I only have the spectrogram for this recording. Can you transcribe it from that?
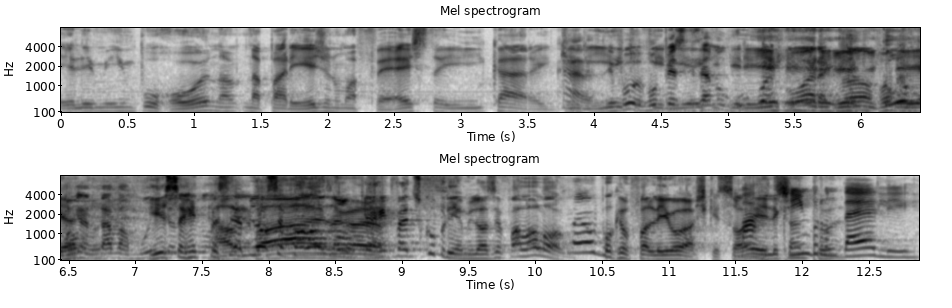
Ele me empurrou na, na parede numa festa e, cara, e Cara, queria, eu vou, que vou queria, pesquisar que no queria, Google agora. queria, Não, queria. cantava música. Isso a gente precisa. É melhor você falar o nome, agora- que a gente vai descobrir. É melhor você falar logo. Não, porque eu falei, eu acho que só ele Martim cantou. Brundelli.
